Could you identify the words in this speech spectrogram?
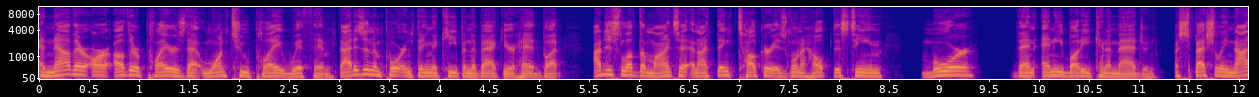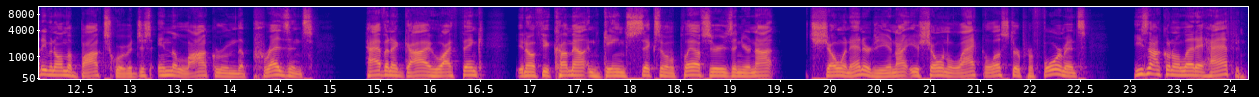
and now there are other players that want to play with him. That is an important thing to keep in the back of your head. But I just love the mindset. And I think Tucker is going to help this team more than anybody can imagine, especially not even on the box score, but just in the locker room, the presence, having a guy who I think, you know, if you come out in game six of a playoff series and you're not showing energy, you're not, you're showing a lackluster performance, he's not going to let it happen.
